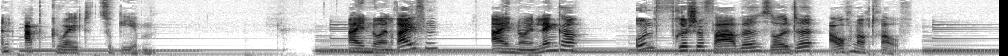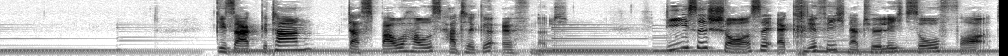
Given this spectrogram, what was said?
ein Upgrade zu geben. Einen neuen Reifen, einen neuen Lenker und frische Farbe sollte auch noch drauf. Gesagt, getan, das Bauhaus hatte geöffnet. Diese Chance ergriff ich natürlich sofort.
